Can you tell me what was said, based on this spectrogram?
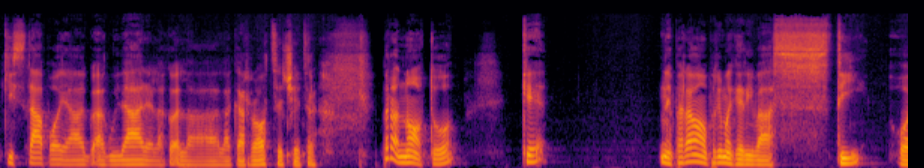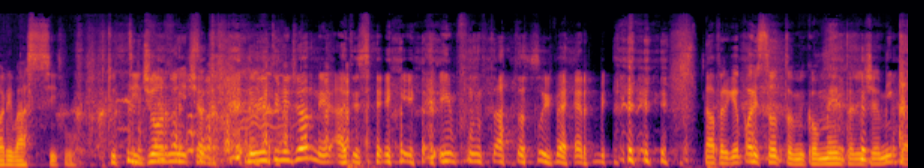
chi sta poi a, a guidare la, la- la carrozza, eccetera. Però noto che ne parlavamo prima che arrivasti o arrivassi tu. Tutti i giorni, cioè, Negli ultimi giorni ah, ti sei impuntato sui verbi. no, perché poi sotto mi commentano, dice, mica,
